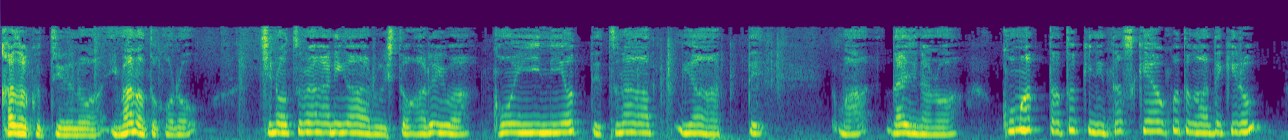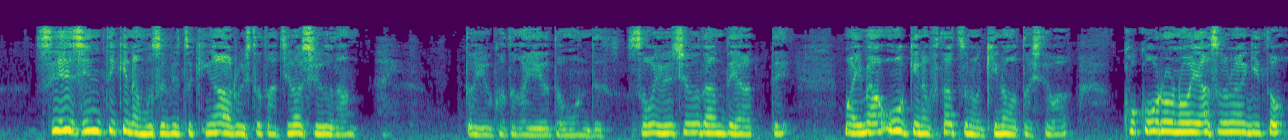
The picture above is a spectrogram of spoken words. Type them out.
家族っていうのは今のところ血のつながりがある人、あるいは婚姻によってつながりがあって、まあ大事なのは困った時に助け合うことができる精神的な結びつきがある人たちの集団はい。ということが言えると思うんです。そういう集団であって、まあ、今大きな二つの機能としては、心の安らぎと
